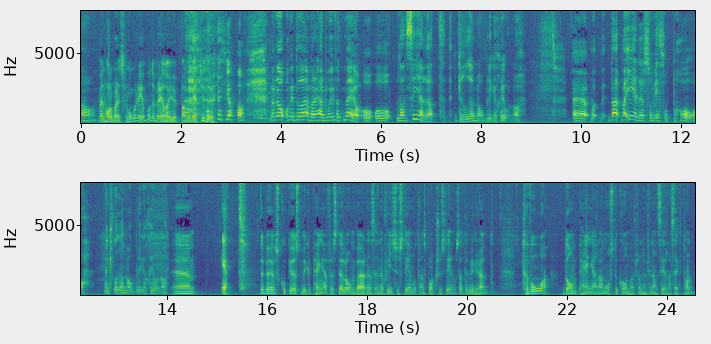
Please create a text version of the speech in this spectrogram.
ja. men hållbarhetsfrågor är både breda och djupa, det vet ju du. ja, men om vi börjar med det här, du har ju varit med och, och lanserat gröna obligationer. Eh, vad, vad är det som är så bra med gröna obligationer? Eh, ett, det behövs kopiöst mycket pengar för att ställa om världens energisystem och transportsystem så att det blir grönt. Två, de pengarna måste komma från den finansiella sektorn.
